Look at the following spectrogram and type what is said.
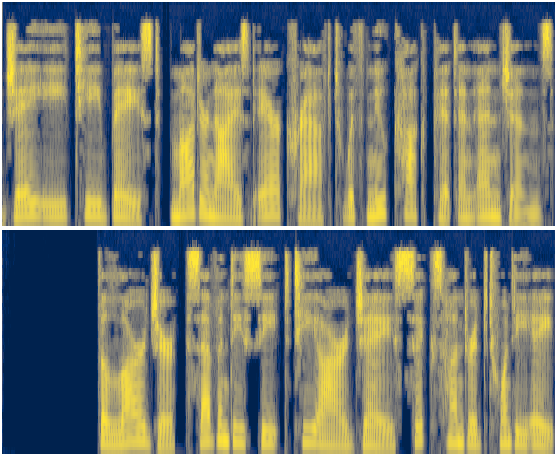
JET-based, modernized aircraft with new cockpit and engines. The larger, 70-seat TRJ-628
